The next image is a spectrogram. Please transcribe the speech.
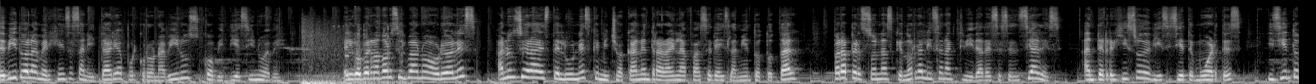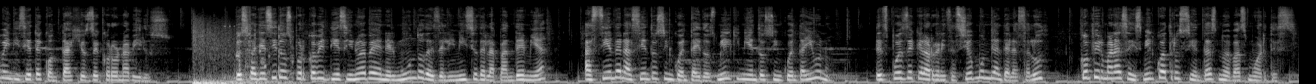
debido a la emergencia sanitaria por coronavirus COVID-19. El gobernador Silvano Aureoles anunciará este lunes que Michoacán entrará en la fase de aislamiento total para personas que no realizan actividades esenciales, ante el registro de 17 muertes y 127 contagios de coronavirus. Los fallecidos por COVID-19 en el mundo desde el inicio de la pandemia ascienden a 152.551, después de que la Organización Mundial de la Salud confirmara 6.400 nuevas muertes.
